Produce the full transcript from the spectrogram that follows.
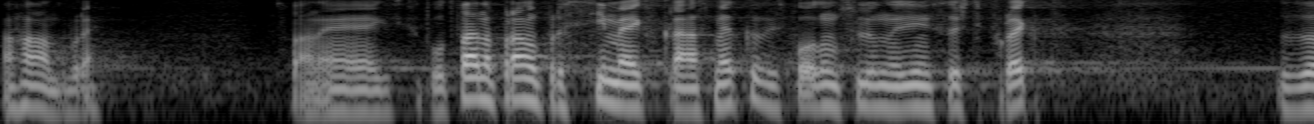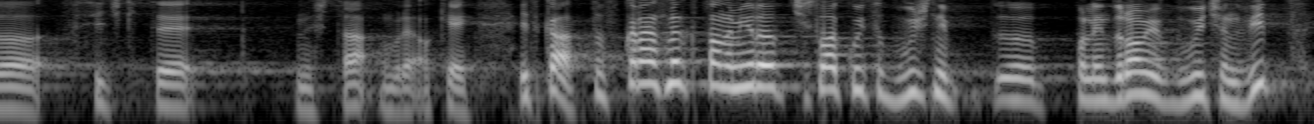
Аха, добре. Това не е екзекютабл. Това е направено през CMake в крайна сметка, за да използвам абсолютно един и същи проект за всичките неща. Добре, окей. Okay. И така, в крайна сметка това намира числа, които са двоични е, палиндроми в двоичен вид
